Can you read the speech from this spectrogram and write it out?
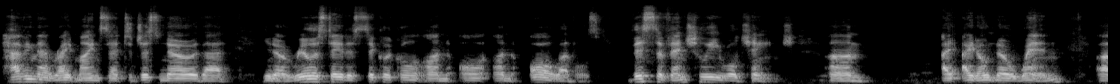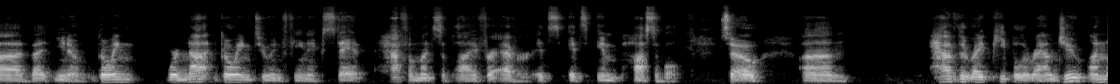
having that right mindset to just know that you know real estate is cyclical on all on all levels this eventually will change um, I, I don't know when uh, but you know going we're not going to in phoenix stay at half a month supply forever it's it's impossible so um, have the right people around you on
